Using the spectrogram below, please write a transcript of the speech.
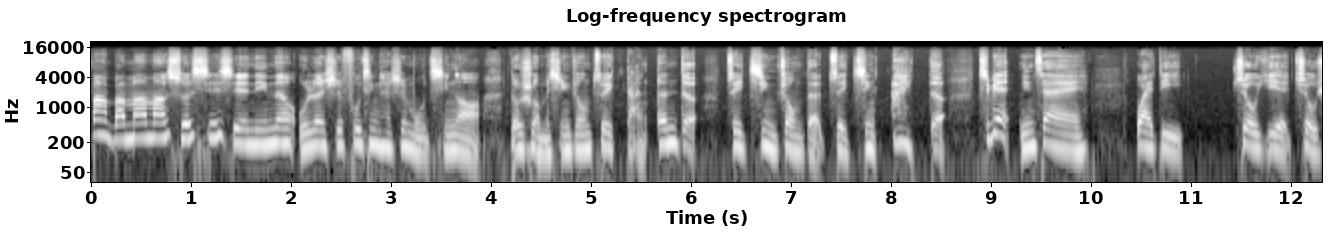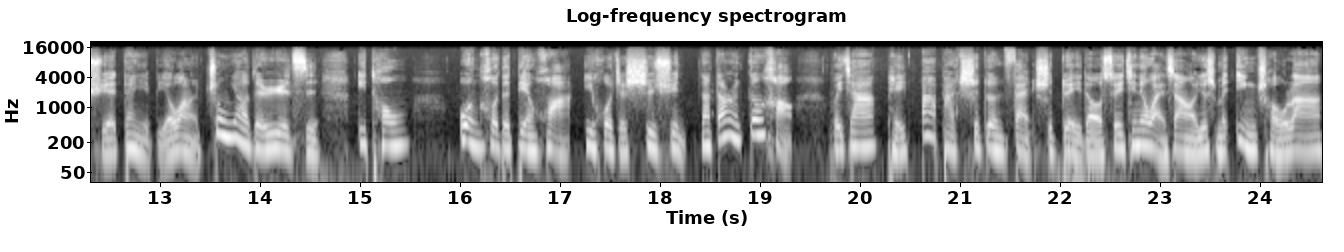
爸爸妈妈说谢谢您呢？无论是父亲还是母亲哦，都是我们心中最感恩的、最敬重的、最敬爱的。即便您在外地就业就学，但也别忘了重要的日子一通。问候的电话，亦或者视讯，那当然更好。回家陪爸爸吃顿饭是对的。所以今天晚上哦，有什么应酬啦，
